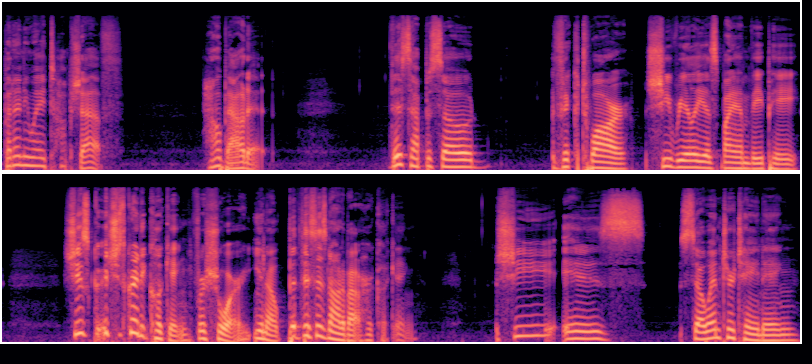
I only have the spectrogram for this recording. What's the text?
but anyway, Top Chef. How about it? This episode, Victoire, she really is my MVP. She's she's great at cooking for sure, you know, but this is not about her cooking she is so entertaining,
